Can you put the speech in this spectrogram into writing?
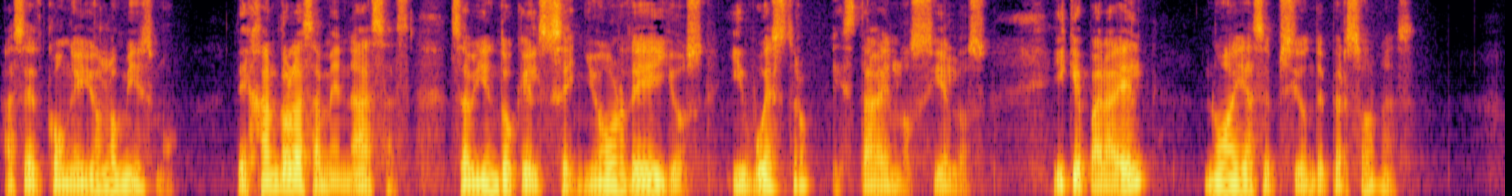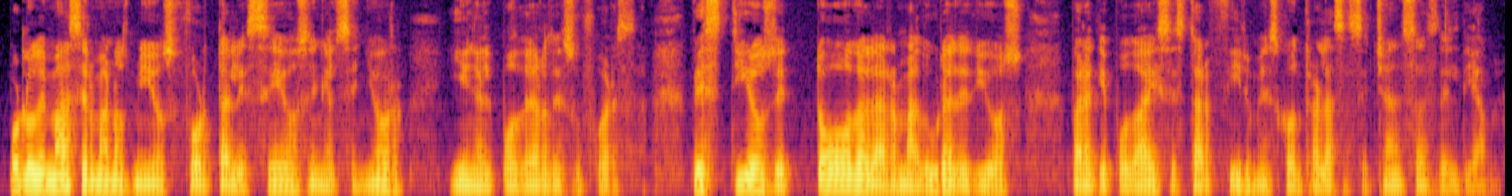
haced con ellos lo mismo, dejando las amenazas, sabiendo que el Señor de ellos y vuestro está en los cielos, y que para Él no hay acepción de personas. Por lo demás, hermanos míos, fortaleceos en el Señor y en el poder de su fuerza. Vestíos de toda la armadura de Dios para que podáis estar firmes contra las acechanzas del diablo.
